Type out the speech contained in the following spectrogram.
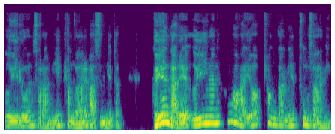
의로운 사람이 평강을 받습니다. 그의 날에 의인은 흥황하여 평강이 풍성하니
